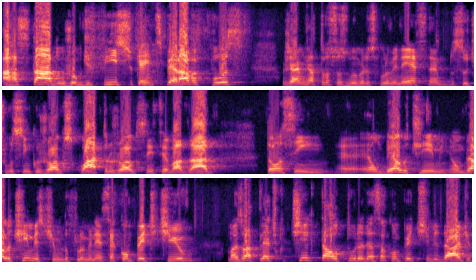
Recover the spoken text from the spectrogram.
arrastado, um jogo difícil, que a gente esperava que fosse. O Jaime já trouxe os números fluminenses, né? Dos últimos cinco jogos, quatro jogos sem ser vazado. Então, assim, é, é, um belo time, é um belo time esse time do Fluminense, é competitivo, mas o Atlético tinha que estar à altura dessa competitividade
